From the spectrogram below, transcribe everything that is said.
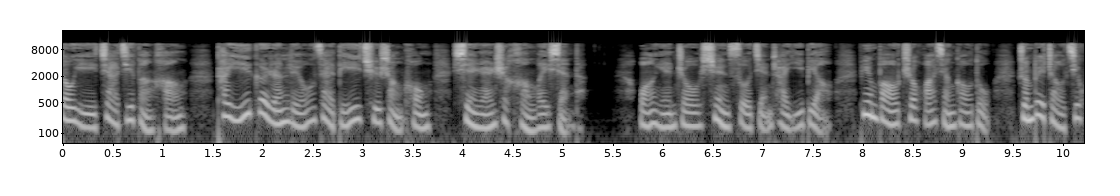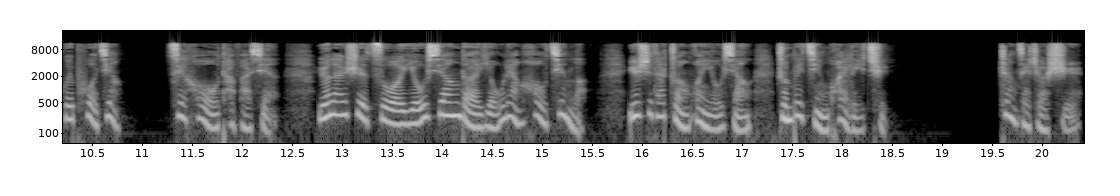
都已驾机返航，他一个人留在敌区上空，显然是很危险的。王延洲迅速检查仪表，并保持滑翔高度，准备找机会迫降。最后，他发现原来是左油箱的油量耗尽了，于是他转换油箱，准备尽快离去。正在这时，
